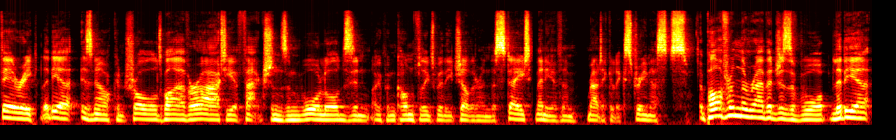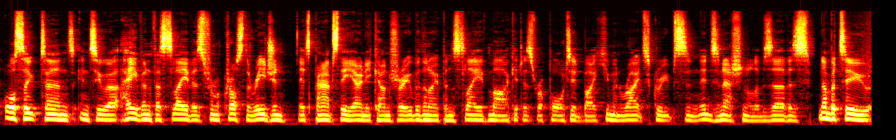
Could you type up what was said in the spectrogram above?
theory, Libya is now controlled by a variety of factions and warlords in open conflict with each other in the state, many of them radical extremists. Apart from the ravages of war, Libya also turns into a haven for slavers from across the region. It's perhaps the only country with an open slave market as reported by human rights groups and international observers. Number two,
